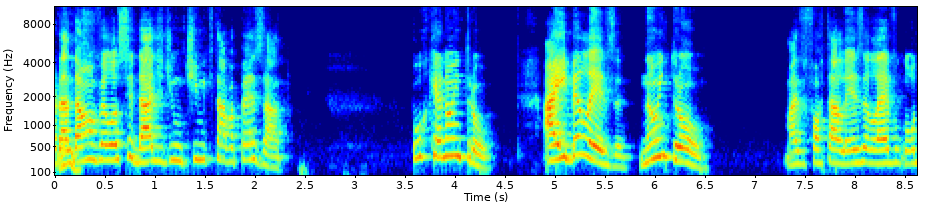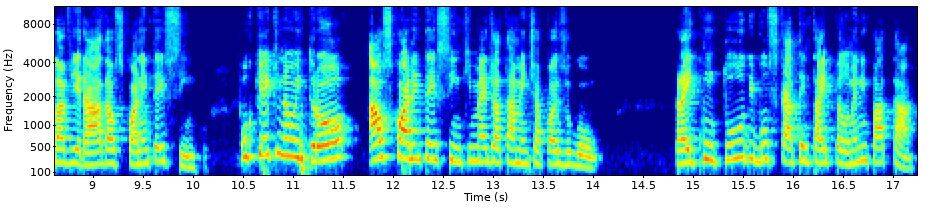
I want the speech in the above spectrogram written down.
para dar uma velocidade de um time que estava pesado. Por que não entrou? Aí, beleza, não entrou. Mas o Fortaleza leva o gol da virada aos 45. Por que, que não entrou aos 45, imediatamente após o gol? Para ir com tudo e buscar tentar ir pelo menos empatar.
